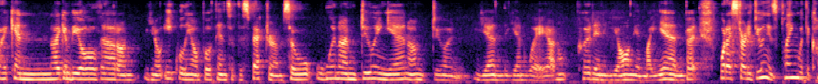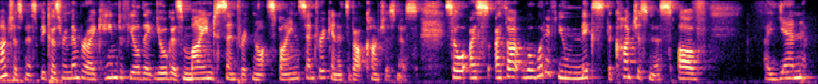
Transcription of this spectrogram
I can I can be all that on you know equally on both ends of the spectrum. So when I'm doing yin, I'm doing yin the yin way. I don't put any yang in my yin. But what I started doing is playing with the consciousness because remember I came to feel that yoga is mind centric, not spine centric, and it's about consciousness. So I I thought, well, what if you mix the consciousness of a yin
